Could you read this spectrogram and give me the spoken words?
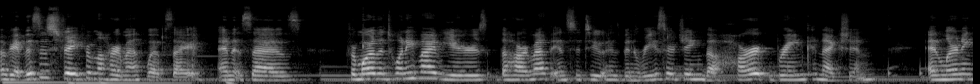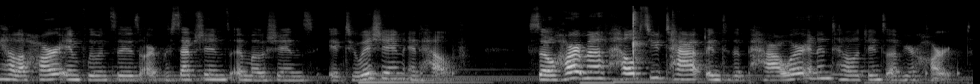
Okay, this is straight from the HeartMath website, and it says For more than 25 years, the HeartMath Institute has been researching the heart brain connection and learning how the heart influences our perceptions, emotions, intuition, and health. So, HeartMath helps you tap into the power and intelligence of your heart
